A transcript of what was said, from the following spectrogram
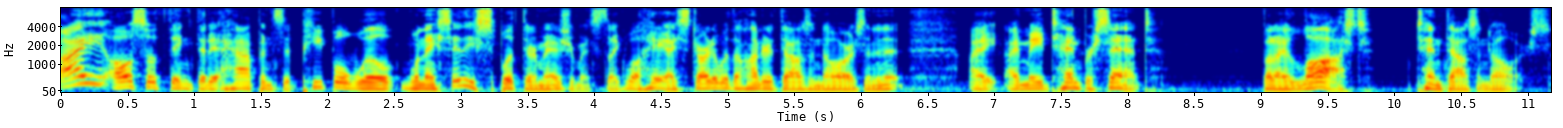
I also think that it happens that people will, when they say they split their measurements, it's like, well, hey, I started with hundred thousand dollars and then it, I I made ten percent, but I lost ten thousand dollars.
